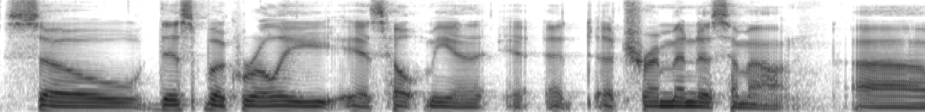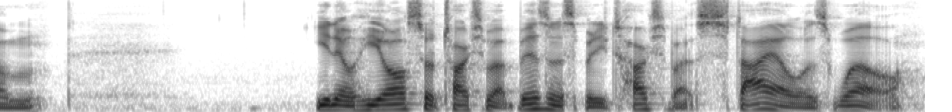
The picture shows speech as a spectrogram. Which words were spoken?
So this book really has helped me a, a, a tremendous amount. Um, you know, he also talks about business, but he talks about style as well.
